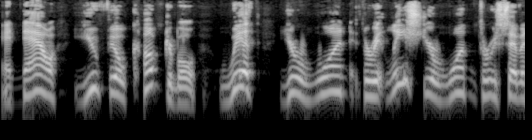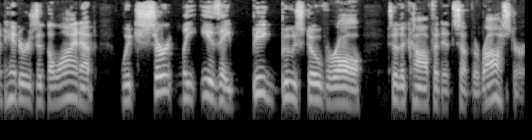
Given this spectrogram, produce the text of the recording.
And now you feel comfortable with your one through at least your one through seven hitters in the lineup, which certainly is a big boost overall to the confidence of the roster.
